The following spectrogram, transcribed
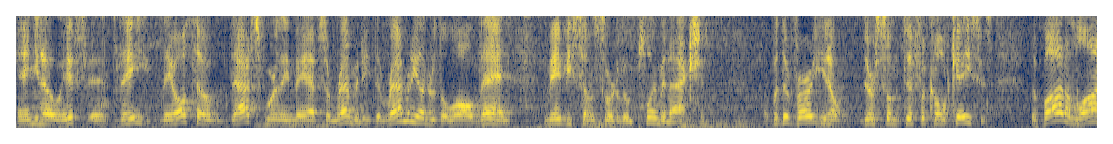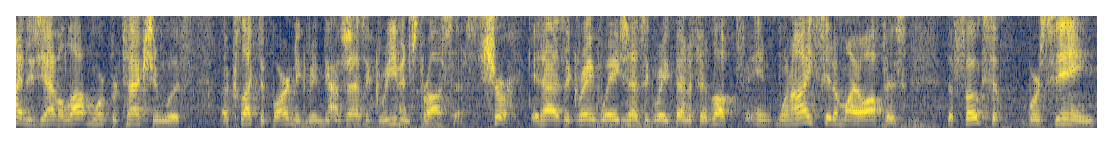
And you know, if, if they they also that's where they may have some remedy. The remedy under the law then may be some sort of employment action. But they're very you know there's some difficult cases. The bottom line is you have a lot more protection with a collective bargaining agreement because it has a Absolutely. grievance process. Sure. It has a great wage, it has a great benefit. Look, in, when I sit in my office, the folks that we're seeing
